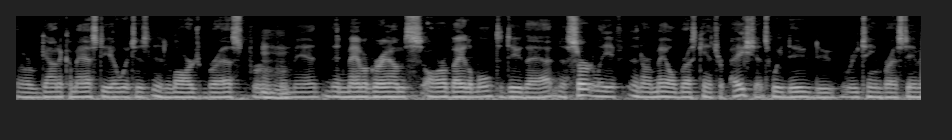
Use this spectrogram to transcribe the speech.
or gynecomastia, which is enlarged breast for, for mm-hmm. men, then mammograms are available to do that. And certainly, if in our male breast cancer patients, we do do routine breast imaging,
